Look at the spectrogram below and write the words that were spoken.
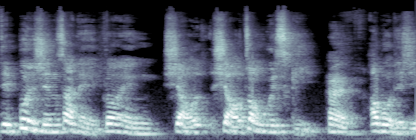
日本生产诶可能小小众威士忌，啊无就是。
